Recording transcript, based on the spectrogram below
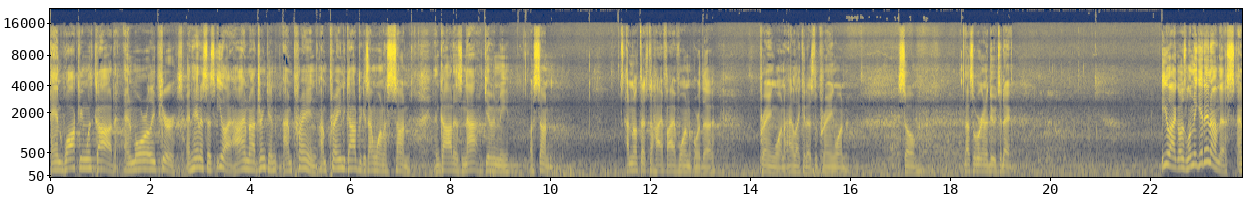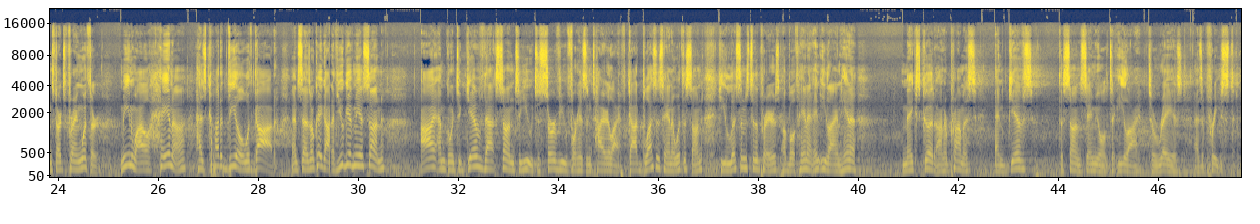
and walking with God and morally pure. And Hannah says, Eli, I'm not drinking. I'm praying. I'm praying to God because I want a son. And God has not given me a son. I don't know if that's the high five one or the praying one. I like it as the praying one. So that's what we're going to do today. Eli goes, Let me get in on this, and starts praying with her. Meanwhile, Hannah has cut a deal with God and says, Okay, God, if you give me a son, I am going to give that son to you to serve you for his entire life. God blesses Hannah with a son. He listens to the prayers of both Hannah and Eli, and Hannah makes good on her promise and gives the son Samuel to Eli to raise as a priest.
